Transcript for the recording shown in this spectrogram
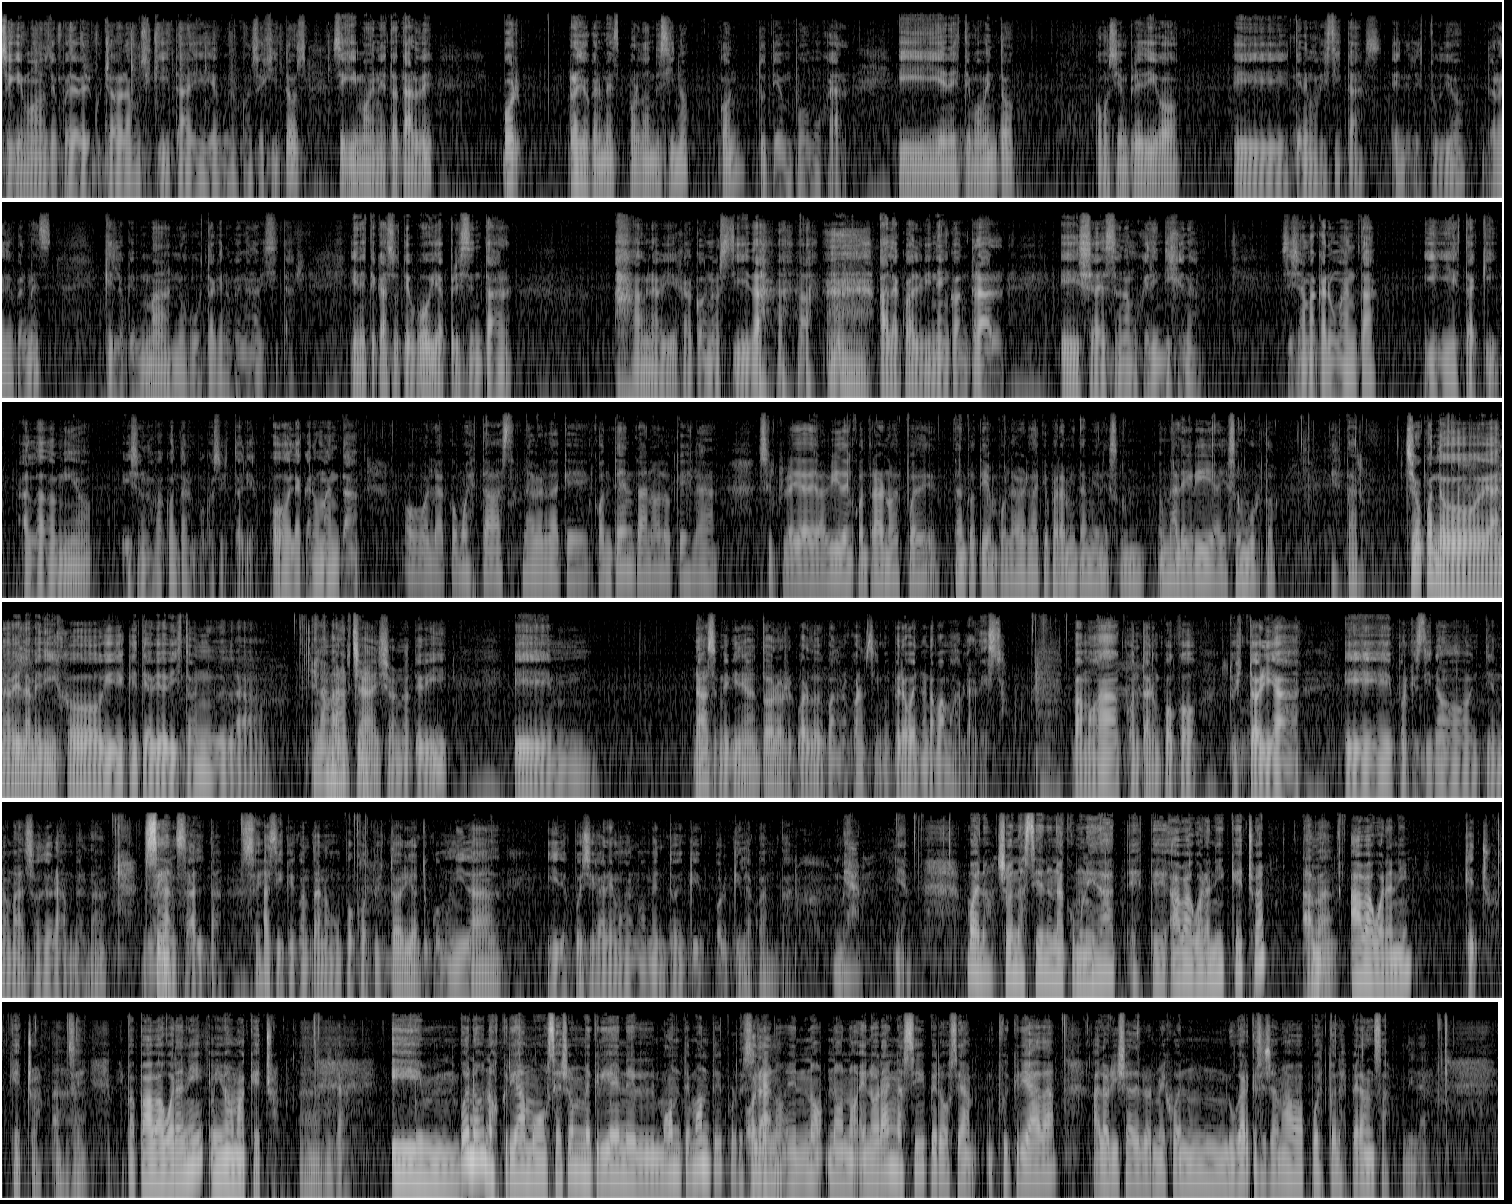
seguimos, después de haber escuchado la musiquita y algunos consejitos, seguimos en esta tarde por Radio Kermés, por donde sino, con Tu Tiempo Mujer. Y en este momento, como siempre digo, eh, tenemos visitas en el estudio de Radio Kermés, que es lo que más nos gusta que nos vengan a visitar. Y en este caso te voy a presentar a una vieja conocida a la cual vine a encontrar. Ella es una mujer indígena, se llama Carumanta y está aquí al lado mío. Ella nos va a contar un poco su historia. Hola Carumanta. Hola, ¿cómo estás? La verdad que contenta, ¿no? Lo que es la circularidad de la vida, encontrarnos después de tanto tiempo. La verdad que para mí también es una alegría y es un gusto estar yo cuando Anabela me dijo que te había visto en la, en la, marcha, y yo no te vi, eh, nada, se me vinieron todos los recuerdos de cuando nos conocimos. Pero bueno, no vamos a hablar de eso. Vamos a contar un poco tu historia, eh, porque si no entiendo mal, sos de Orán, ¿verdad? De Orán Salta. Así que contanos un poco tu historia, tu comunidad y después llegaremos al momento en que, ¿por qué La Pampa? Bien, bien. Bueno, yo nací en una comunidad este, Aba Guaraní Quechua. Aba. Mm, Aba Guaraní. Quechua. Quechua, sí. Mi papá Aba Guaraní y mi mamá Quechua. Ah, mira. Y mm, bueno, nos criamos, o sea, yo me crié en el monte, monte, por decirlo, ¿no? En, no, no, no, en Orán nací, pero o sea, fui criada a la orilla del Bermejo en un lugar que se llamaba Puesto La Esperanza. Mira.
